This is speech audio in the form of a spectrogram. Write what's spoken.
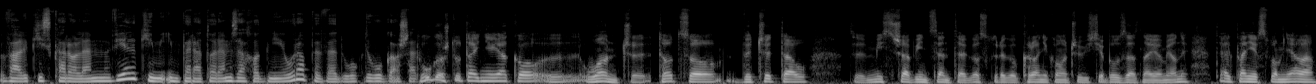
walki z Karolem Wielkim, imperatorem zachodniej Europy według Długosza. Długosz tutaj niejako y, łączy to, co wyczytał mistrza Wincentego, z którego kroniką oczywiście był zaznajomiony. Tak jak pani wspomniała,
